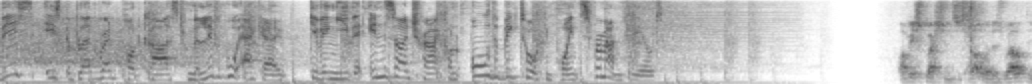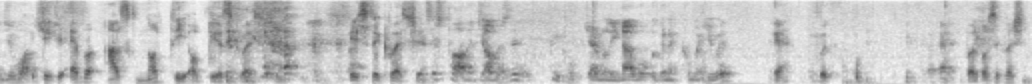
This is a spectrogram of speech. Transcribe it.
This is the Blood Red podcast from the Liverpool Echo, giving you the inside track on all the big talking points from Anfield. Obvious question to start with as well. Did you watch? Did you ever ask not the obvious question? it's the question. It's just part of the job, isn't it? People generally know what we're going to come at you with. Yeah, good. what was the question?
